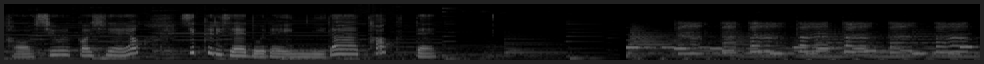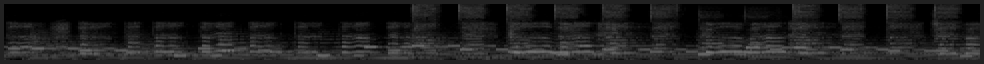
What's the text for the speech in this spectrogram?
더 쉬울 것이에요. 시크릿의 노래입니다. Talk That. 그만해 그만해 제발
